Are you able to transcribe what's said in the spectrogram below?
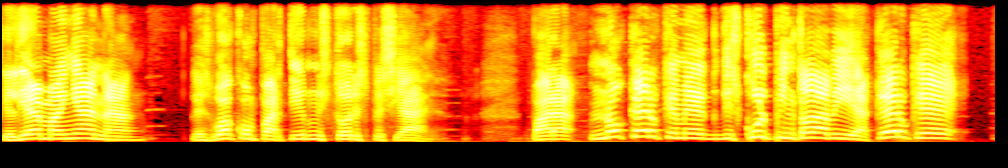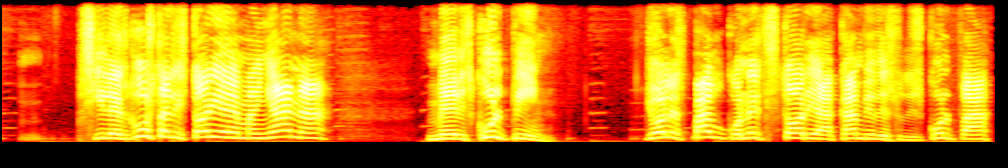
Que el día de mañana les voy a compartir una historia especial. Para, no quiero que me disculpen todavía, quiero que si les gusta la historia de mañana, me disculpen. Yo les pago con esta historia a cambio de su disculpa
